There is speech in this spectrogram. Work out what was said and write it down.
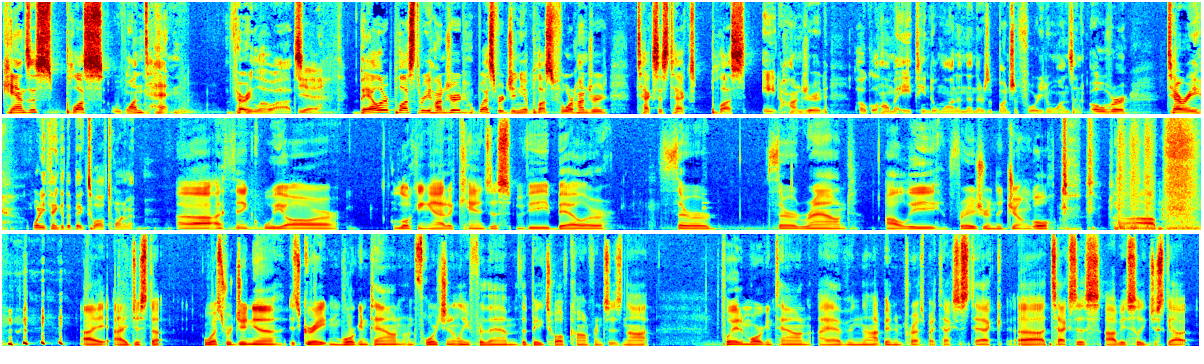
Kansas plus 110. Very low odds. Yeah. Baylor plus 300. West Virginia plus 400. Texas Tech plus 800. Oklahoma 18 to 1. And then there's a bunch of 40 to 1s and over. Terry, what do you think of the Big 12 tournament? Uh, I think we are looking at a Kansas v Baylor third third round. Ali Frazier in the jungle. um, I I just uh, West Virginia is great in Morgantown. Unfortunately for them, the Big Twelve conference is not played in Morgantown. I have not been impressed by Texas Tech. Uh, Texas obviously just got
